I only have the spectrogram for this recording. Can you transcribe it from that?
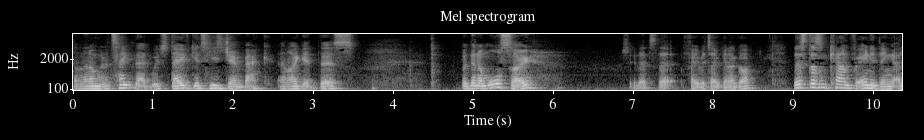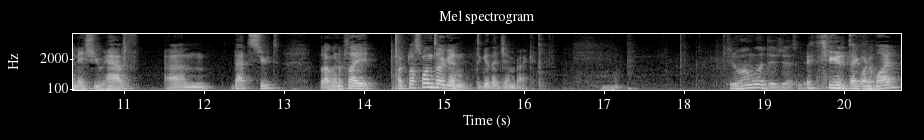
And then I'm going to take that, which Dave gets his gem back, and I get this. But then I'm also, see that's the favorite token I got. This doesn't count for anything unless you have um, that suit. But I'm going to play my plus one token to get that gem back. Do you know what I'm going to do, Jason? You're going to take one of mine?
